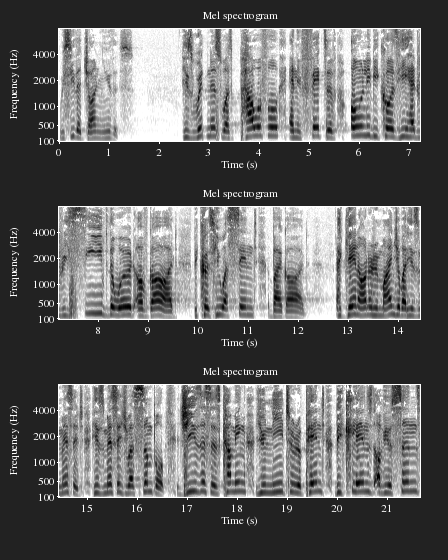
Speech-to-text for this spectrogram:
We see that John knew this. His witness was powerful and effective only because he had received the word of God, because he was sent by God. Again, I want to remind you about his message. His message was simple. Jesus is coming. You need to repent, be cleansed of your sins,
